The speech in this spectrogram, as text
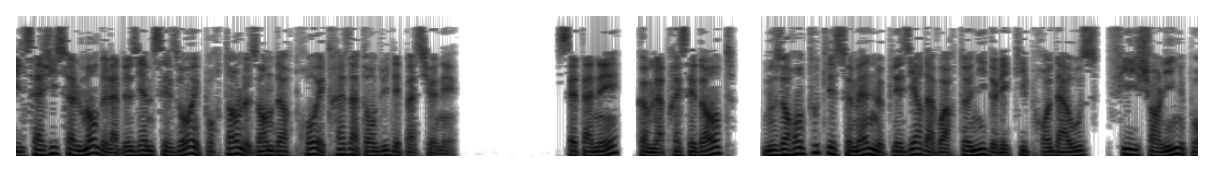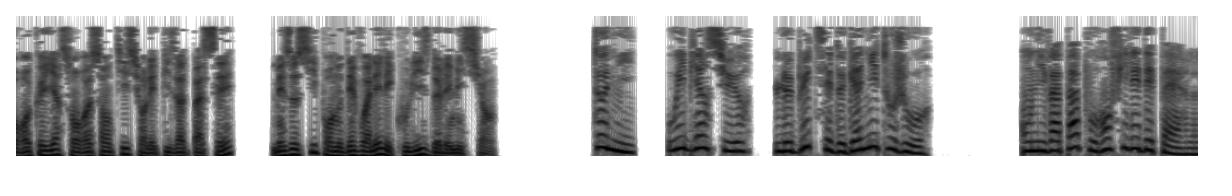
Il s'agit seulement de la deuxième saison et pourtant le Zander Pro est très attendu des passionnés. Cette année, comme la précédente, nous aurons toutes les semaines le plaisir d'avoir Tony de l'équipe Rodaus, Fiche en ligne pour recueillir son ressenti sur l'épisode passé, mais aussi pour nous dévoiler les coulisses de l'émission. Tony. Oui bien sûr, le but c'est de gagner toujours. On n'y va pas pour enfiler des perles.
